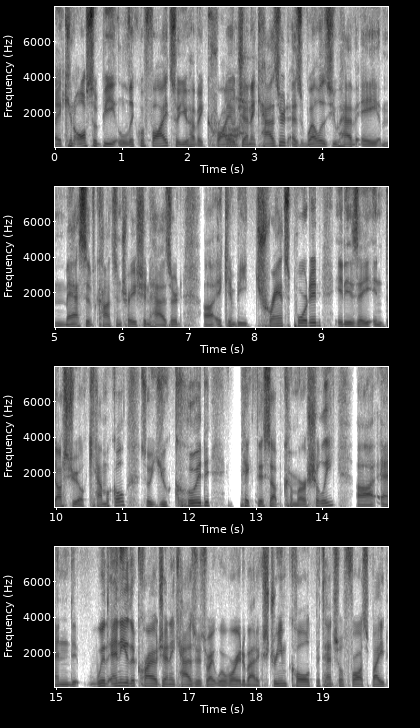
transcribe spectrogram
It can also be liquefied, so you have a cryogenic hazard as well as you have a massive concentration hazard. Uh, it can be transported. It is a industrial chemical, so you could pick this up commercially. Uh, and with any of the cryogenic hazards, right, we're worried about extreme cold, potential frostbite,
